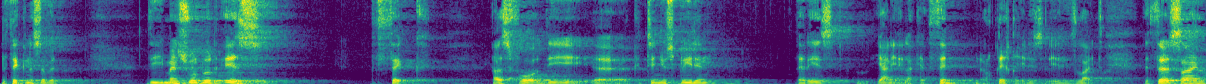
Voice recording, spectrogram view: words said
the thickness of it. The menstrual blood is thick. As for the uh, continuous bleeding, that is يعني like a thin, رقيق, it is, it is light. The third sign,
